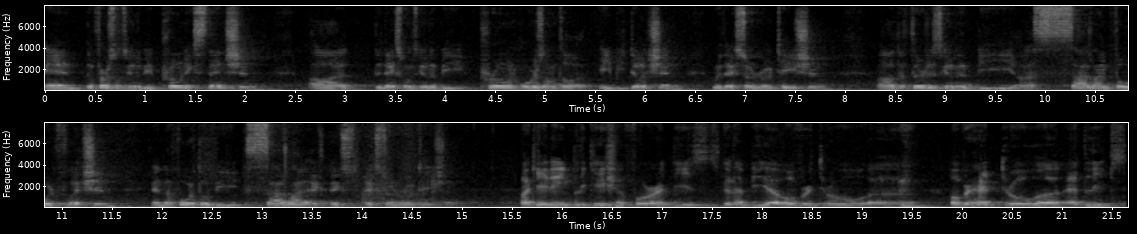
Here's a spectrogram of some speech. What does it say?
And the first one's going to be prone extension. Uh, the next one's going to be prone horizontal abduction with external rotation. Uh, the third is going to be sidelying forward flexion. And the fourth will be sidelying ex- ex- external rotation. Okay, the implication for this is gonna be a overthrow, overhead throw uh, athletes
